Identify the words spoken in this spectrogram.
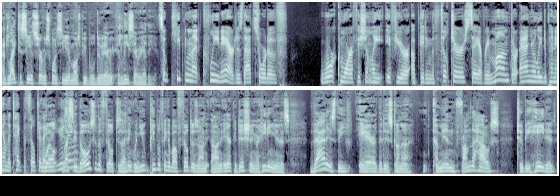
I'd like to see it serviced once a year. Most people will do it every, at least every other year. So keeping that clean air, does that sort of work more efficiently if you're updating the filters, say every month or annually, depending on the type of filter that well, you're using? Well, Leslie, those are the filters. I think when you people think about filters on on air conditioning or heating units, that is the air that is going to come in from the house to be heated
